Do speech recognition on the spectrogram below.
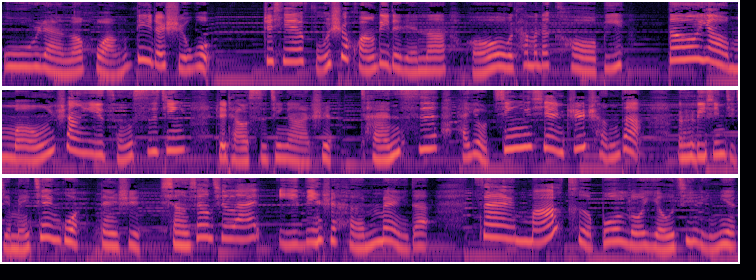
污染了皇帝的食物，这些服侍皇帝的人呢，哦，他们的口鼻都要蒙上一层丝巾，这条丝巾啊是蚕丝还有金线织成的。呃，丽欣姐姐没见过，但是想象起来一定是很美的。在《马可波罗游记》里面，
